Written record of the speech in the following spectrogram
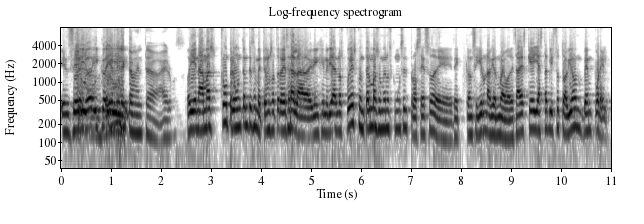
¿En serio? Y, ir directamente a Airbus. Oye, nada más como pregunta antes de meternos otra vez a la ingeniería, ¿nos puedes contar más o menos cómo es el proceso de, de conseguir un avión nuevo? De, ¿Sabes que Ya está listo tu avión, ven por él.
